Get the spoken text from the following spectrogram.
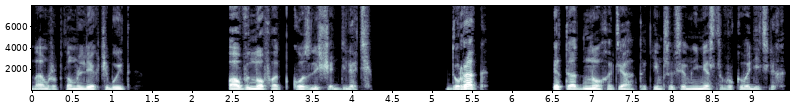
Нам же потом легче будет овнов от козлища отделять. Дурак — это одно, хотя таким совсем не место в руководителях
